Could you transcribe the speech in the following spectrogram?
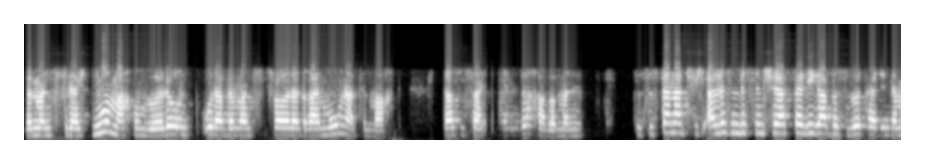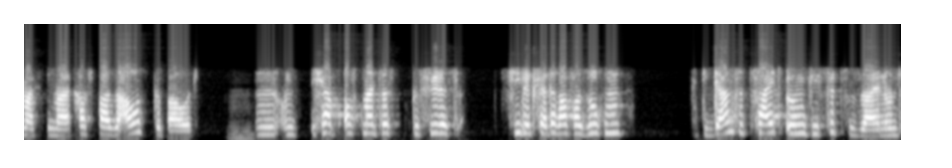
wenn man es vielleicht nur machen würde und oder wenn man es zwei oder drei Monate macht. Das ist halt eine Sache. Aber man, das ist dann natürlich alles ein bisschen schwerfälliger, aber es wird halt in der Maximalkraftphase ausgebaut. Mhm. Und ich habe oftmals das Gefühl, dass viele Kletterer versuchen, die ganze Zeit irgendwie fit zu sein. Und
